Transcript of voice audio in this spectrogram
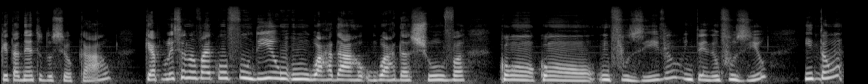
que está dentro do seu carro, que a polícia não vai confundir um, um guarda-chuva guarda com, com um fusível, entendeu? Um fuzil. Então,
